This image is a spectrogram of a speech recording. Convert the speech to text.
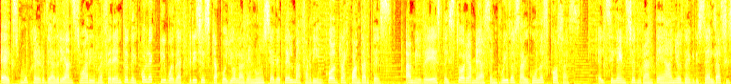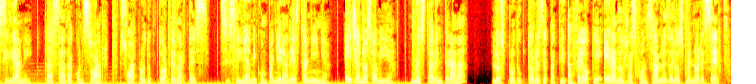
ex mujer de Adrián Suárez referente del colectivo de actrices que apoyó la denuncia de Telma Fardín contra Juan D'Artes. A mí de esta historia me hacen ruidos algunas cosas. El silencio durante años de Griselda Siciliani, casada con Suar, Suar productor de D'Artes, Siciliani compañera de esta niña, ella no sabía ¿No estaba enterada? Los productores de Patito Feo que eran los responsables de los menores set,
